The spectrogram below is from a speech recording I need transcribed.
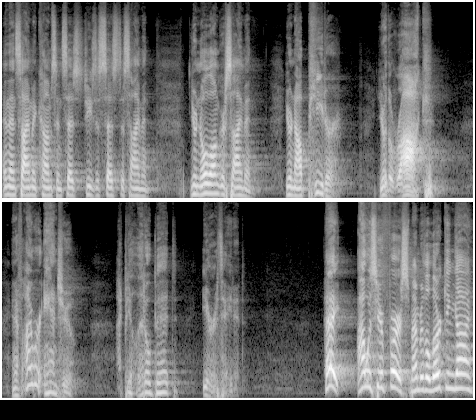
And then Simon comes and says, Jesus says to Simon, You're no longer Simon, you're now Peter, you're the rock. And if I were Andrew, I'd be a little bit irritated. Hey, I was here first. Remember the lurking guy?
